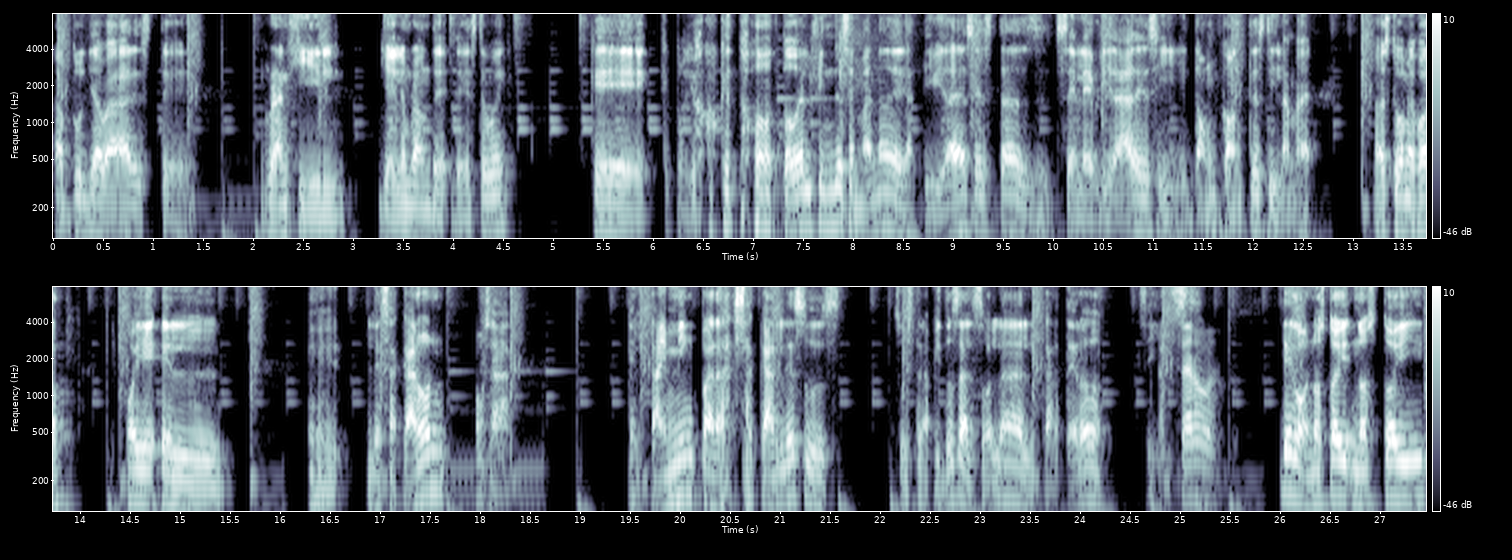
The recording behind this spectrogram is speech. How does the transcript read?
Abdul-Jabbar, este, Grant Hill, Jalen Brown de, este güey, que, que, pues yo creo que todo, todo el fin de semana de actividades estas, celebridades y Don Contest y la madre, no estuvo mejor. Oye, el, eh, le sacaron, o sea, el timing para sacarle sus, sus trapitos al sol al cartero Sí. Cero, Digo, no estoy, no estoy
